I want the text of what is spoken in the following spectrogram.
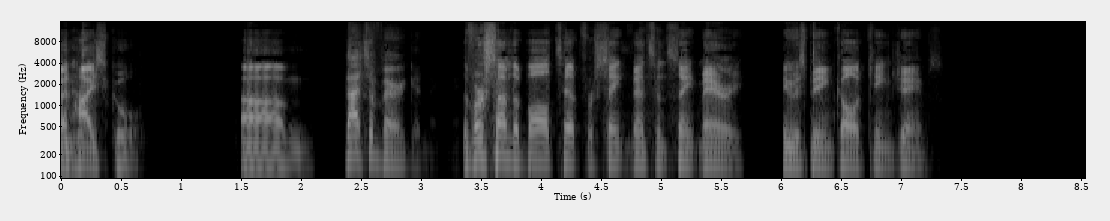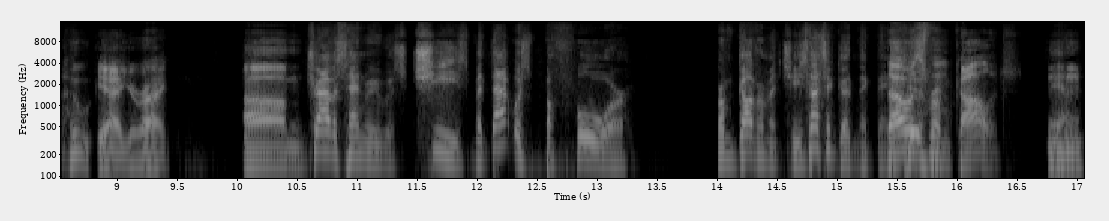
in high school. Um, That's a very good nickname. The first time the ball tipped for St. Vincent St. Mary, he was being called King James. who? Yeah, you're right. Um, Travis Henry was cheese, but that was before from government cheese. That's a good nickname. That was from college. Yeah. mhm.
